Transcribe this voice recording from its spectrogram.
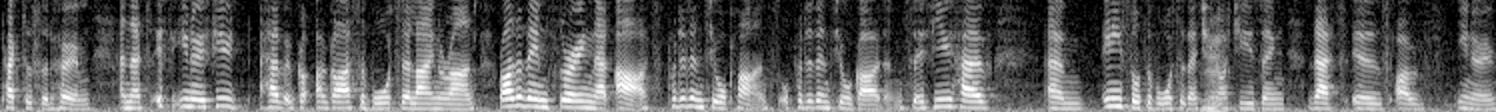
practice at home, and that's if you know if you have a, a, glass of water lying around, rather than throwing that out, put it into your plants or put it into your garden. So if you have um, any source of water that you're mm. not using that is of you know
